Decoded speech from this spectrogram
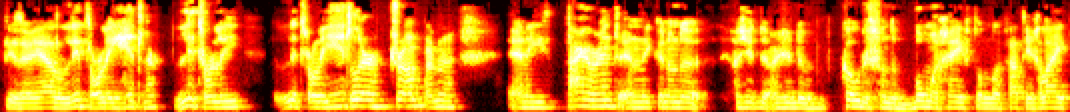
die zegt, ja, literally Hitler, literally, literally Hitler, Trump, en, hij tyrant, en kunt hem de, als je de, als je de codes van de bommen geeft, dan gaat hij gelijk,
